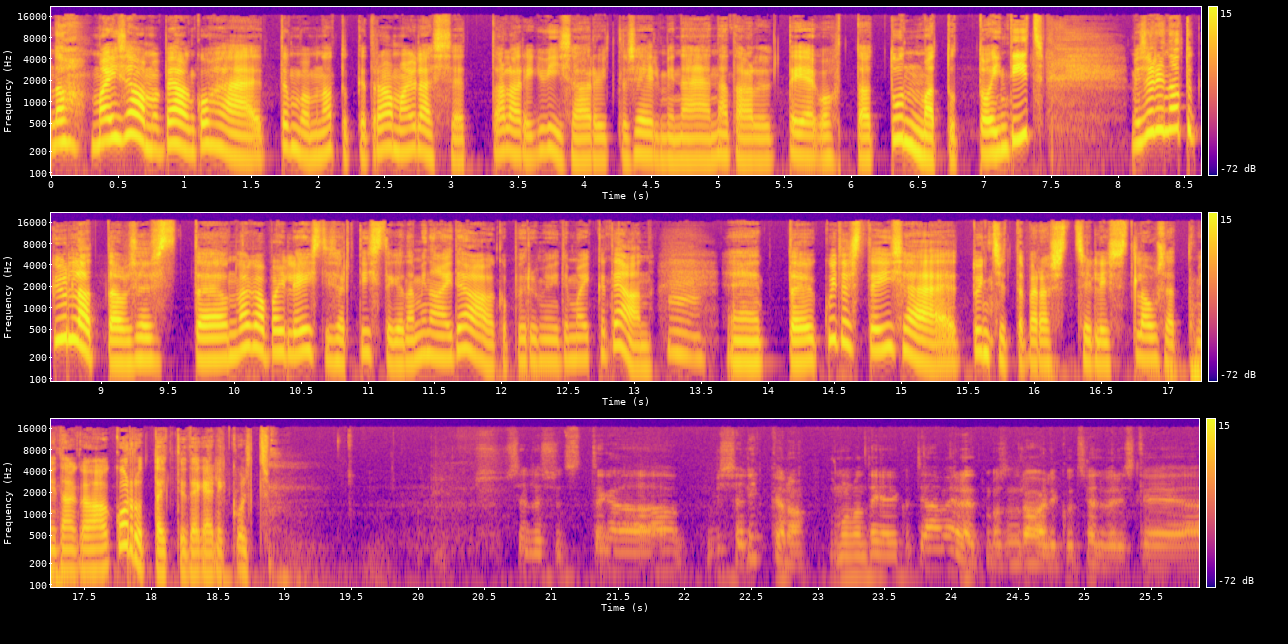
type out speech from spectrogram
noh, ma ei saa, ma pean kohe tõmbama natuke draama üles, et Alari Kivisaar ütles eelmine nädal teie kohta tundmatud tondid. Mis oli natuke üllatav, sest äh, on väga palju Eestis artiste, keda mina ei tea, aga Püramiidi ma ikka tean. Mm.. et äh, kuidas te ise tundsite pärast sellist lauset, mida ka korrutati tegelikult? selles suhtes, et ega mis seal ikka noh, mul on tegelikult hea meel, et ma saan rahulikult Selveris käia ja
